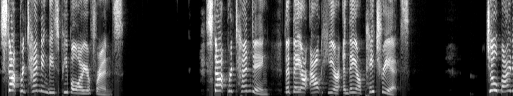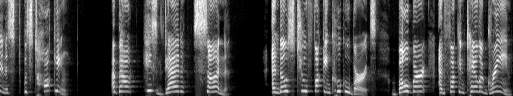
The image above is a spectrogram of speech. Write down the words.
Stop pretending these people are your friends. Stop pretending that they are out here and they are patriots. Joe Biden is, was talking about his dead son and those two fucking cuckoo birds, Boebert and fucking Taylor Greene,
